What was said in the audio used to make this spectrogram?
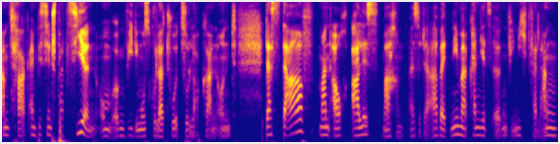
am Tag ein bisschen spazieren, um irgendwie die Muskulatur zu lockern. Und das darf man auch alles machen. Also der Arbeitnehmer kann jetzt irgendwie nicht verlangen,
